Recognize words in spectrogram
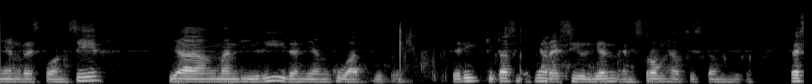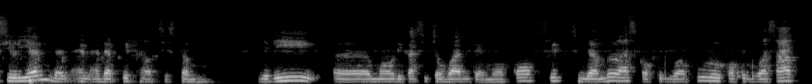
yang responsif, yang mandiri dan yang kuat gitu. Jadi kita sebutnya resilient and strong health system gitu. Resilient dan an adaptive health system. Jadi eh, mau dikasih cobaan kayak mau COVID-19, COVID-20, COVID-21,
